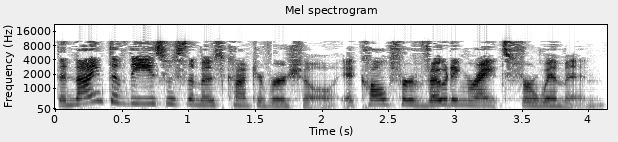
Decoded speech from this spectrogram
The ninth of these was the most controversial. It called for voting rights for women.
